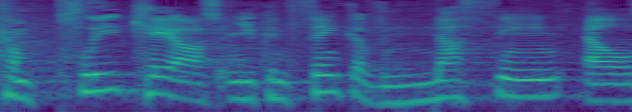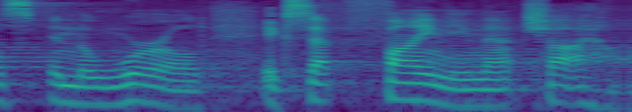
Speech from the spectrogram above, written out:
complete chaos, and you can think of nothing else in the world except finding that child.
